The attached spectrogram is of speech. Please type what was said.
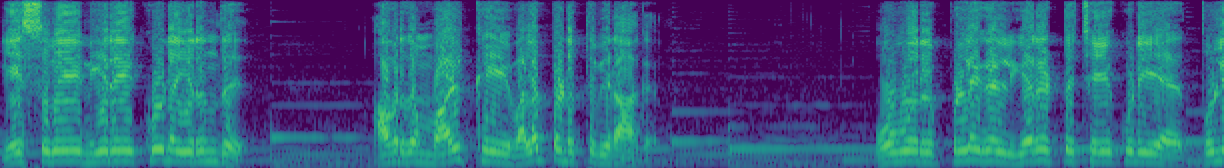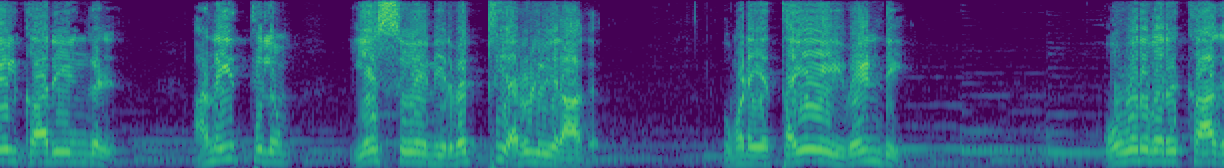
இயேசுவே நீரே கூட இருந்து அவர்தம் வாழ்க்கையை வளப்படுத்துவீராக. ஒவ்வொரு பிள்ளைகள் ஏறட்டு செய்யக்கூடிய தொழில் காரியங்கள் அனைத்திலும் இயேசுவே நீர் வெற்றி அருள்வீராக. உம்முடைய தயையை வேண்டி ஒவ்வொருவருக்காக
